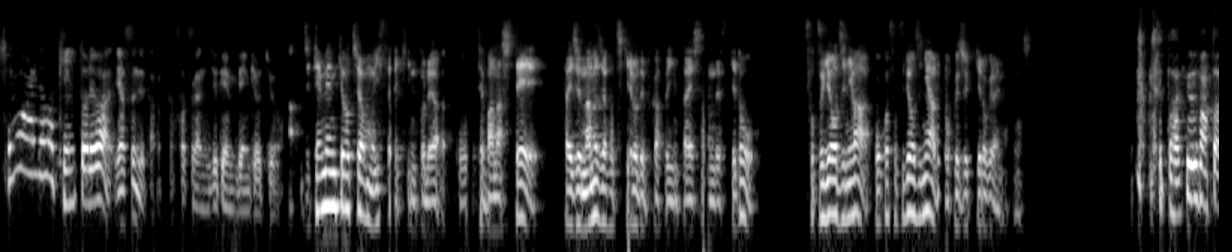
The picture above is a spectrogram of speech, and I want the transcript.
その間は筋トレは休んでたんですか？さすがに受験勉強中は。あ受験勉強中はもう一切筋トレを手放して、体重78キロで部活引退したんですけど、卒業時には、高校卒業時には60キロぐらいになってました。だいぶまた、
